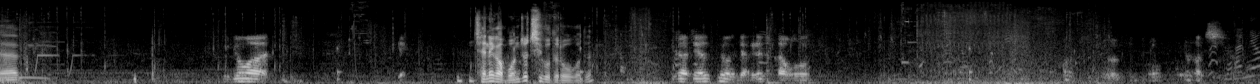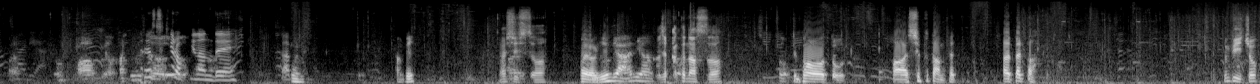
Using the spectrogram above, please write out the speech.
예 유명한. 쟤네가 먼저 치고 들어오거든 우리가 제어표한테 알려준다고. 그렇지. 아, 그냥 같은 그래 거- 스킬 없긴 한데 아비? 할수 있어 어, 여기? 그게 아니야. 아직 안 끝났어 리퍼 또, 아, 시프트 안 뺐다. 아, 뺐다. 둠피 이쪽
